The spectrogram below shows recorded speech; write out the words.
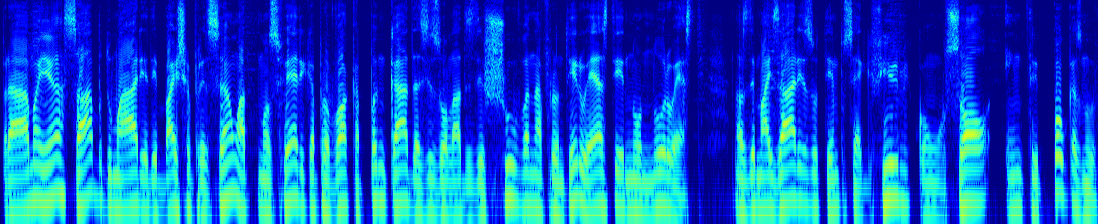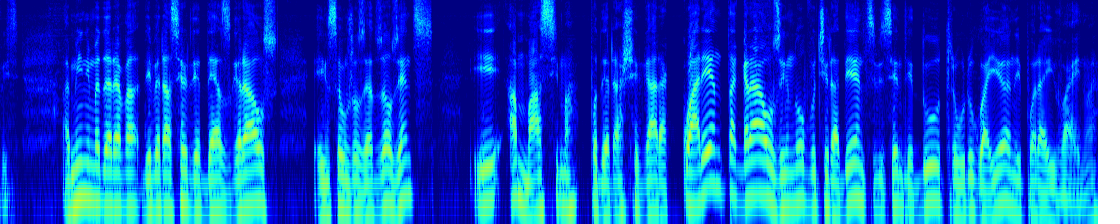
Para amanhã, sábado, uma área de baixa pressão atmosférica provoca pancadas isoladas de chuva na fronteira oeste e no noroeste. Nas demais áreas, o tempo segue firme, com o sol entre poucas nuvens. A mínima deverá ser de 10 graus em São José dos Ausentes e a máxima poderá chegar a 40 graus em Novo Tiradentes, Vicente Dutra, Uruguaiana e por aí vai, não é?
